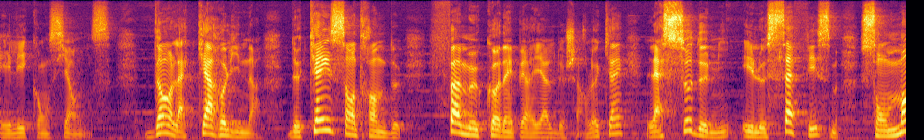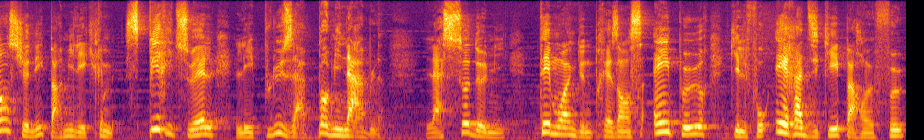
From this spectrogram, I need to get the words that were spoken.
et les consciences. Dans la Carolina de 1532, fameux code impérial de Charles Quint, la sodomie et le saphisme sont mentionnés parmi les crimes spirituels les plus abominables. La sodomie témoigne d'une présence impure qu'il faut éradiquer par un feu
